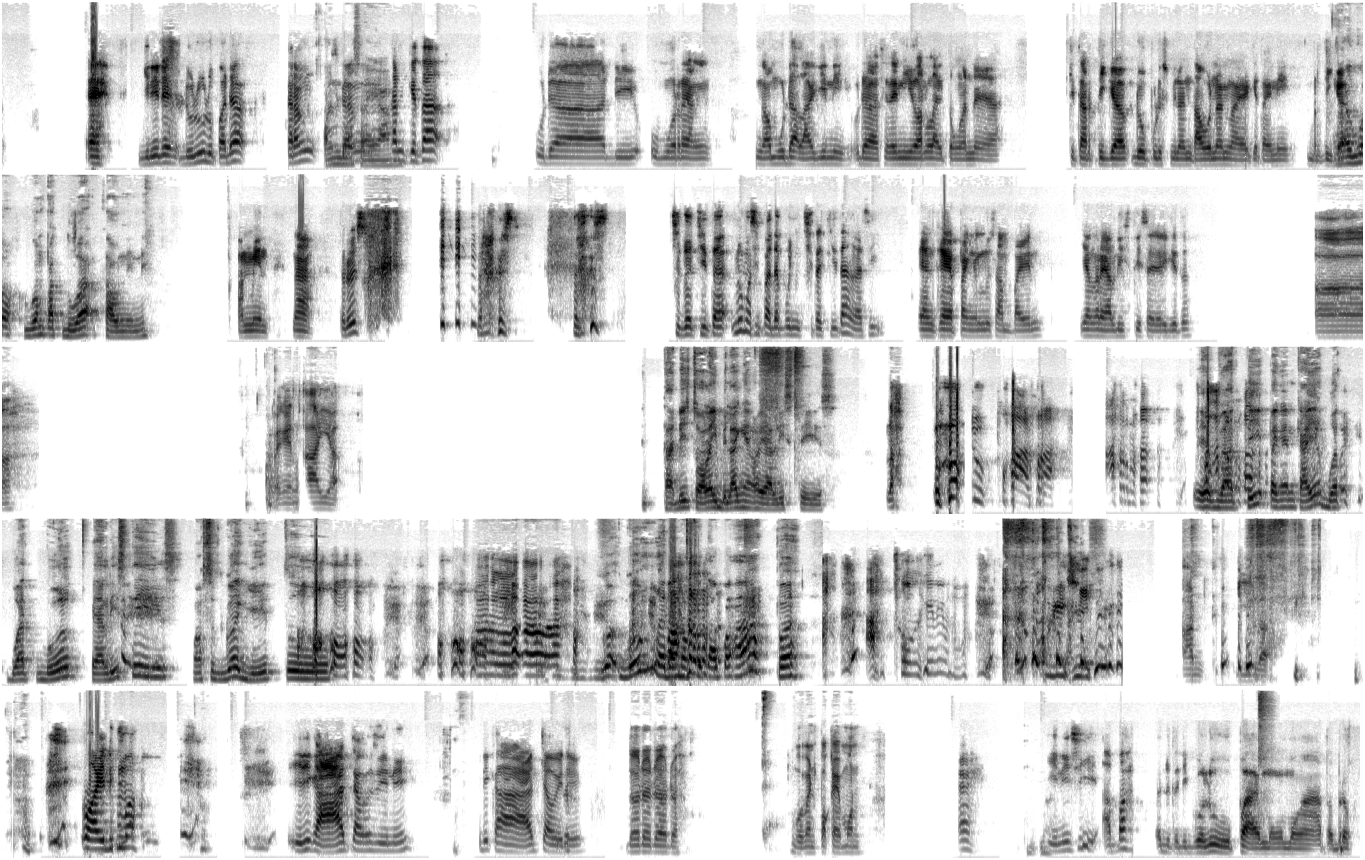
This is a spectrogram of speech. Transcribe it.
Gini deh, dulu lu pada sekarang Anda sekarang sayang. kan kita udah di umur yang nggak muda lagi nih, udah senior lah hitungannya ya. Sekitar 3 29 tahunan lah ya kita ini bertiga. Karena gue gue 42 tahun ini. Amin. Nah, terus terus terus cita-cita lu masih pada punya cita-cita nggak sih yang kayak pengen lu sampaikan yang realistis aja gitu? eh pengen kaya. Tadi Colai bilang yang realistis. Waduh, parah. Parah. Ya berarti pengen kaya buat buat bull realistis. Maksud gue gitu. Oh. Oh. Alah. Gue gue nggak ada maksud apa-apa. Atong ini. An- gila. Wah, ini mah ini kacau sih ini. Ini kacau ini. Udah, udah, udah, udah. Gue main Pokemon. Ini sih apa? Aduh tadi gue lupa mau ngomong apa, Bro.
